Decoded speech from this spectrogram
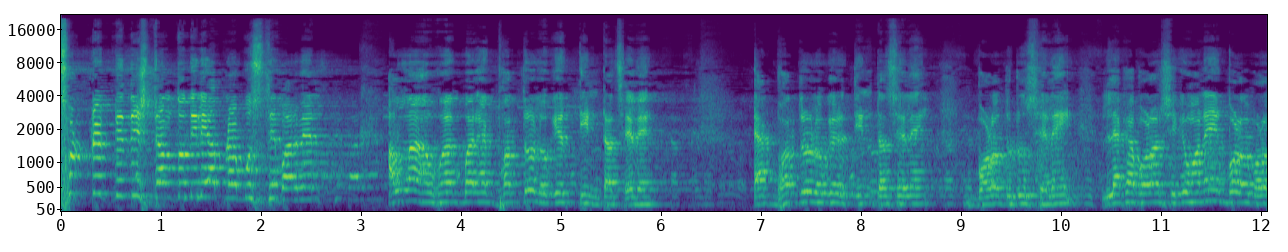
ছোট্ট একটি দৃষ্টান্ত দিলে আপনারা বুঝতে পারবেন। আল্লাহ একবার এক ভদ্র লোকের তিনটা ছেলে। এক ভদ্রলোকের তিনটা ছেলে, বড় দুটো ছেলে। লেখাপড়া শিখে অনেক বড় বড়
